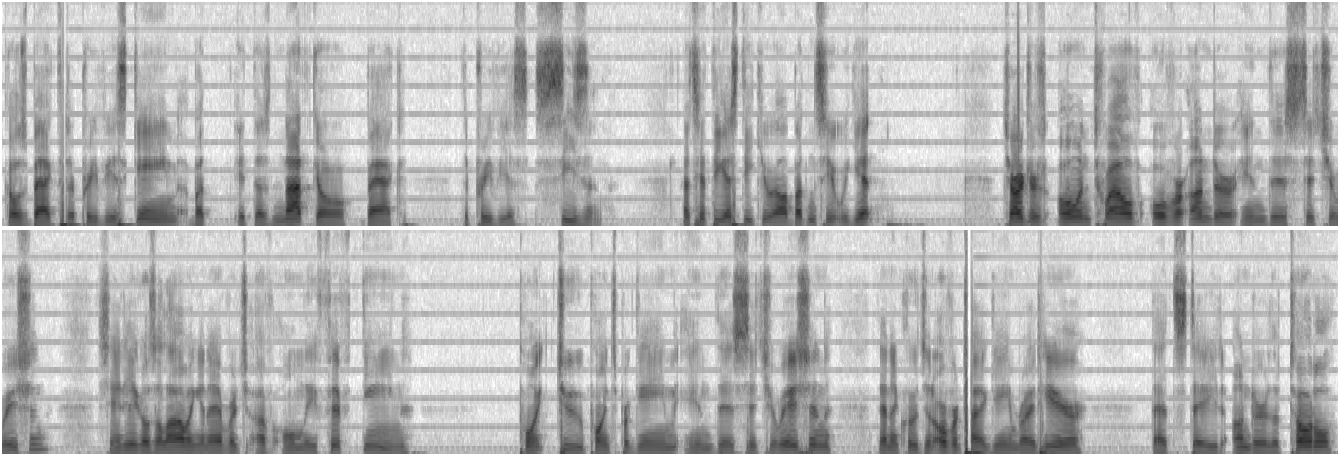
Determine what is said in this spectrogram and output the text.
goes back to the previous game, but it does not go back the previous season. Let's hit the SDQL button, see what we get. Chargers 0 12 over under in this situation. San Diego's allowing an average of only 15.2 points per game in this situation. That includes an overtime game right here that stayed under the total,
